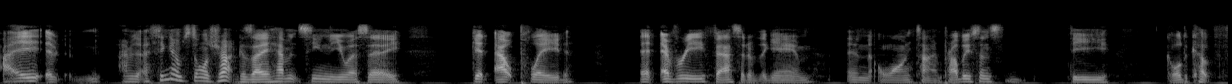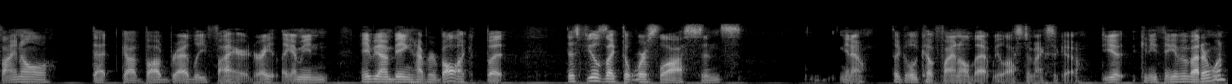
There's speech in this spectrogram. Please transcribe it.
I, uh, I, I think I'm still in shock because I haven't seen the USA get outplayed at every facet of the game in a long time. Probably since the Gold Cup final that got Bob Bradley fired, right? Like, I mean, maybe I'm being hyperbolic, but this feels like the worst loss since, you know, the Gold Cup final that we lost to Mexico. Do you can you think of a better one?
